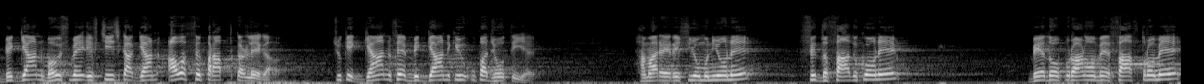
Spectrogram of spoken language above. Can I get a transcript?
विज्ञान भविष्य में इस चीज़ का ज्ञान अवश्य प्राप्त कर लेगा, क्योंकि ज्ञान से विज्ञान की उपज होती है। हमारे ऋषियों, मुनियों ने सिद्ध साधकों ने, वेदों, पुराणों में, शास्त्रों में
